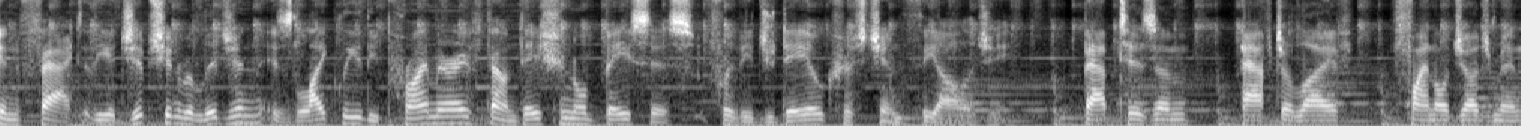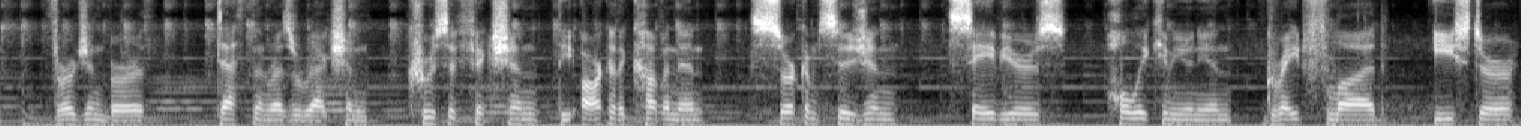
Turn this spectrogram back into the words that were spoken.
In fact, the Egyptian religion is likely the primary foundational basis for the Judeo Christian theology. Baptism, afterlife, final judgment, virgin birth, death and resurrection, crucifixion, the Ark of the Covenant, circumcision, saviors, Holy Communion, Great Flood, Easter,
